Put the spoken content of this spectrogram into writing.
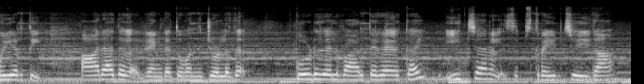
ഉയർത്തി ആരാധകർ രംഗത്ത് വന്നിട്ടുള്ളത്. കൂടുതൽ വാർത്തകൾക്കായി ഈ ചാനൽ സബ്സ്ക്രൈബ് ചെയ്യുക.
